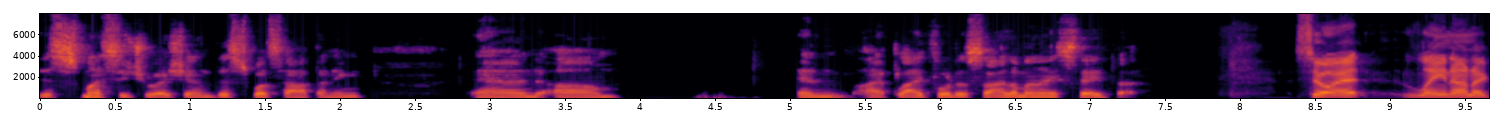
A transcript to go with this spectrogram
This is my situation. This is what's happening, and um, and I applied for the asylum and I stayed there. So at laying on a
